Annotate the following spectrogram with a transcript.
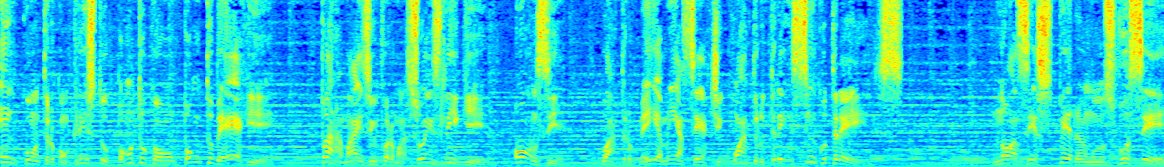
encontrocomcristo.com.br. Para mais informações, ligue 11 4667 4353. Nós esperamos você!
